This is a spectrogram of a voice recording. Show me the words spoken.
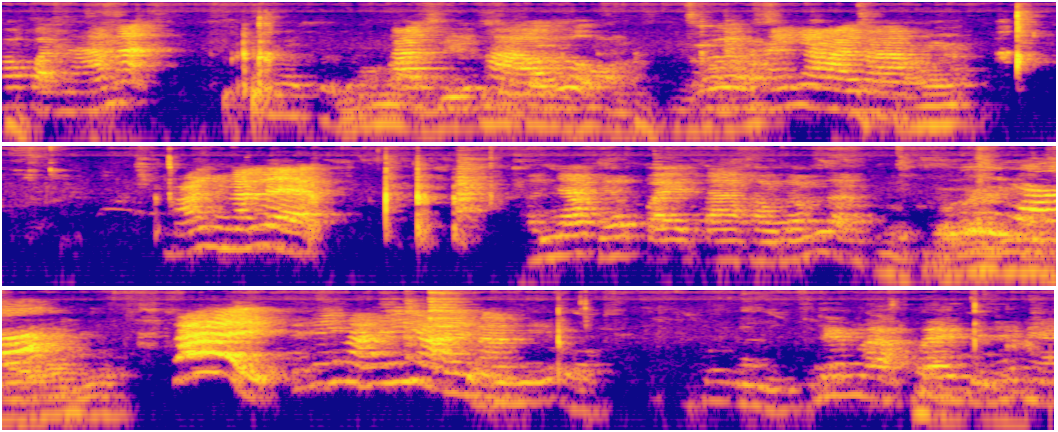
เอาขวดน้ำอะจานสีขาวลูกเออให้ยายมามาอย่างนั้นแหละอันนี้เดี๋ยวไปตาเขาน้ำหนักใช่ให้มาให้ยายนะเลี้ยงหลับไปถึงได้แม่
